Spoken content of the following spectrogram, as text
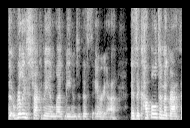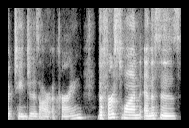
that really struck me and led me into this area is a couple demographic changes are occurring. The first one, and this is,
